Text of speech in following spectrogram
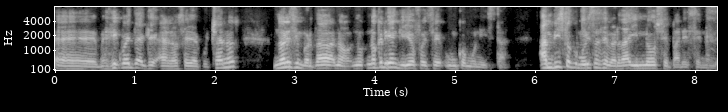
eh, me di cuenta que a los ayacuchanos no les importaba, no, no, no creían que yo fuese un comunista. Han visto comunistas de verdad y no se parecen a mí.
